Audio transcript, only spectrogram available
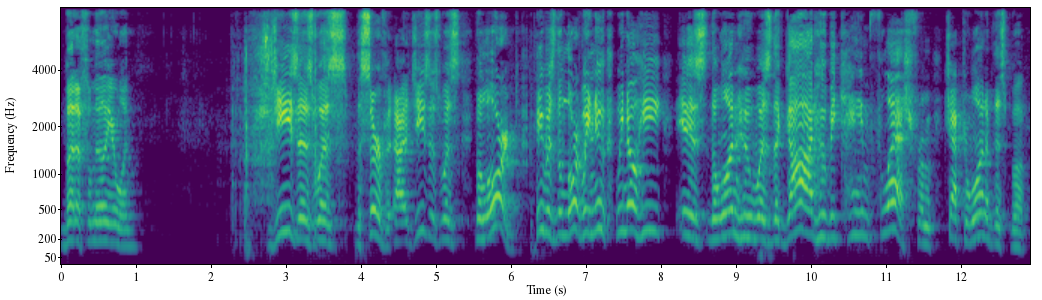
but a familiar one. Jesus was the servant. Uh, Jesus was the Lord. He was the Lord. We knew. We know He is the one who was the God who became flesh from chapter one of this book.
